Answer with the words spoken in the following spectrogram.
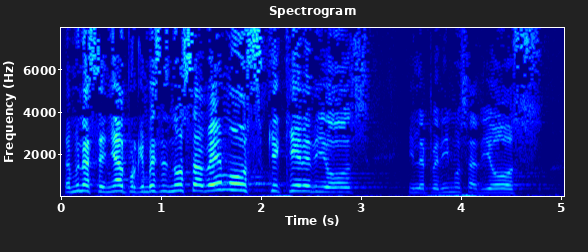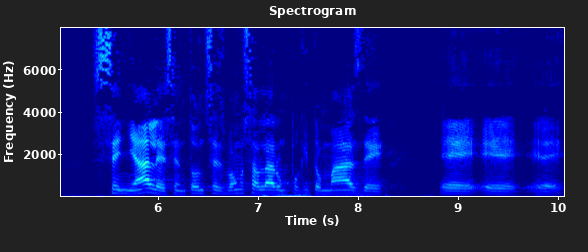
Dame una señal, porque a veces no sabemos qué quiere Dios y le pedimos a Dios señales. Entonces vamos a hablar un poquito más de eh, eh,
